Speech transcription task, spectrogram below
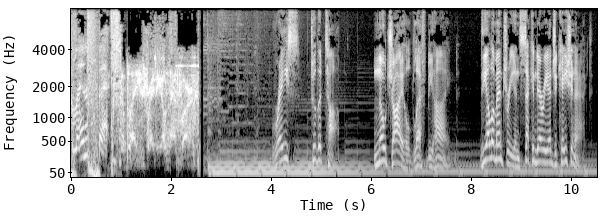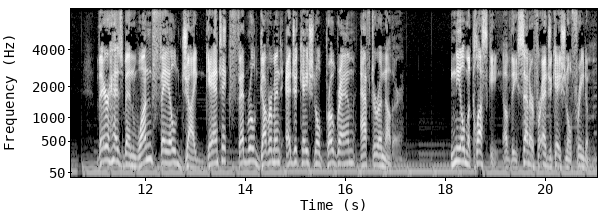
Glenn Beck. The Blaze Radio Network. Race to the top. No child left behind. The Elementary and Secondary Education Act. There has been one failed gigantic federal government educational program after another. Neil McCluskey of the Center for Educational Freedom.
